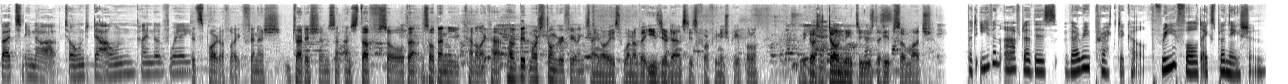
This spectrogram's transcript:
but in a toned down kind of way. It's part of like Finnish traditions and, and stuff. So then, so then you kind of like have, have a bit more stronger feelings. Tango is one of the easier dances for Finnish people because you don't need to use the hips so much. But even after this very practical, threefold explanation,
